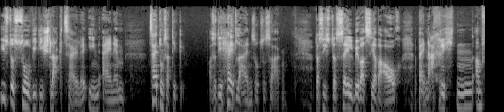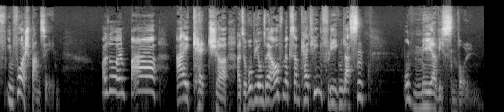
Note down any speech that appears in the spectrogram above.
ist das so wie die Schlagzeile in einem Zeitungsartikel, also die Headline sozusagen. Das ist dasselbe, was Sie aber auch bei Nachrichten am, im Vorspann sehen. Also ein paar Eyecatcher, also wo wir unsere Aufmerksamkeit hinfliegen lassen und mehr wissen wollen.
